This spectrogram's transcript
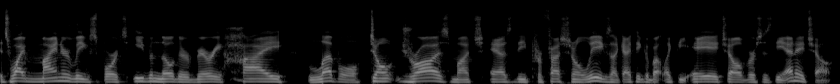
It's why minor league sports, even though they're very high level, don't draw as much as the professional leagues. Like I think about like the AHL versus the NHL.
